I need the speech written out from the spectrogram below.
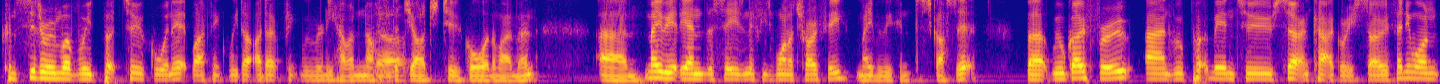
considering whether we'd put Tuchel in it, but I think we don't. I don't think we really have enough no. to judge Tuchel at the moment. Um, maybe at the end of the season, if he's won a trophy, maybe we can discuss it. But we'll go through and we'll put them into certain categories. So if anyone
